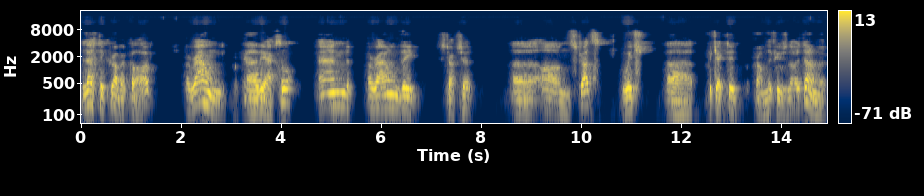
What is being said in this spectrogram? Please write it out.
elastic rubber cord around uh, the axle and around the structure uh, on struts which uh, projected from the fuselage downward.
